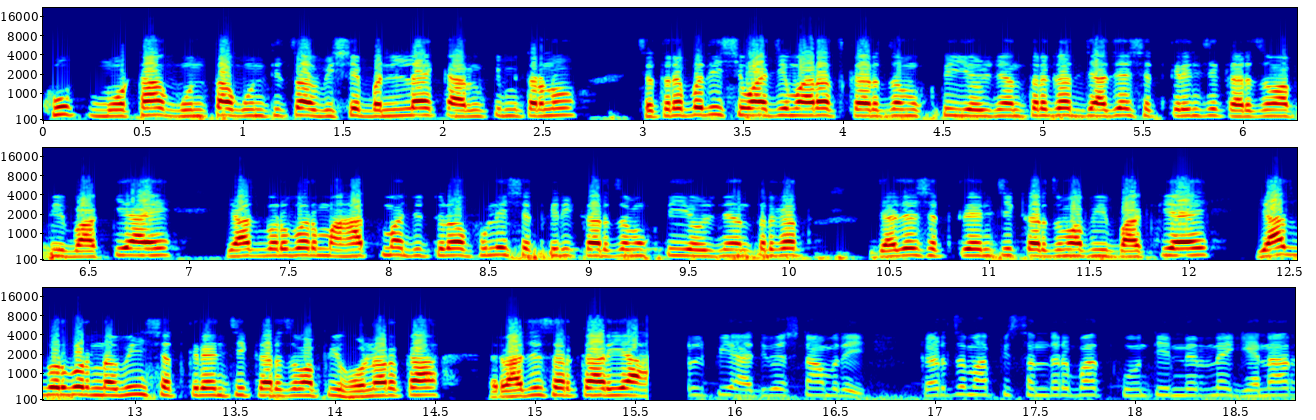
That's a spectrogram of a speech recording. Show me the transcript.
खूप मोठा गुंतागुंतीचा विषय बनलेला आहे. कारण की मित्रांनो छत्रपती शिवाजी महाराज कर्जमुक्ती योजनेअंतर्गत ज्या ज्या शेतकऱ्यांची कर्जमाफी बाकी आहे याचबरोबर महात्मा ज्योतिराव फुले शेतकरी कर्जमुक्ती योजनेअंतर्गत ज्या ज्या शेतकऱ्यांची कर्जमाफी बाकी आहे याचबरोबर नवीन शेतकऱ्यांची कर्जमाफी होणार का? राज्य सरकार या अर्थसंकल्पीय अधिवेशनामध्ये कर्जमाफी संदर्भात कोणते निर्णय घेणार?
